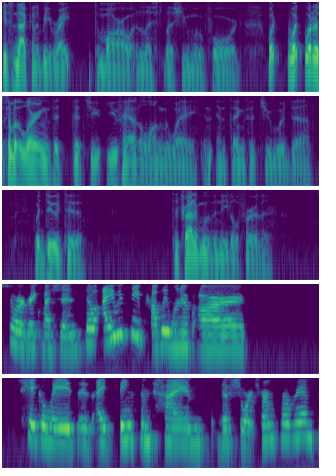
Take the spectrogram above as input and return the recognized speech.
it's not going to be right tomorrow unless unless you move forward. What what what are some of the learnings that, that you you've had along the way and, and things that you would uh, would do to to try to move the needle further? Sure, great question. So I would say probably one of our takeaways is I think sometimes the short term programs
